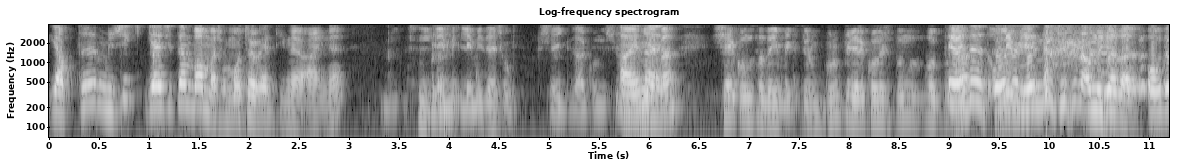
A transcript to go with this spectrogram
yaptığı müzik gerçekten bambaşka. Motorhead yine aynı. Lemmy, Lemmy de çok şey güzel konuşuyor. Aynen. Lemmy'ye ben şey konusuna değinmek istiyorum. Grup ileri konuştuğumuz noktada Evet evet orada Lemmy'ye- Lemmy'i kesin anlayacağız abi. Orada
